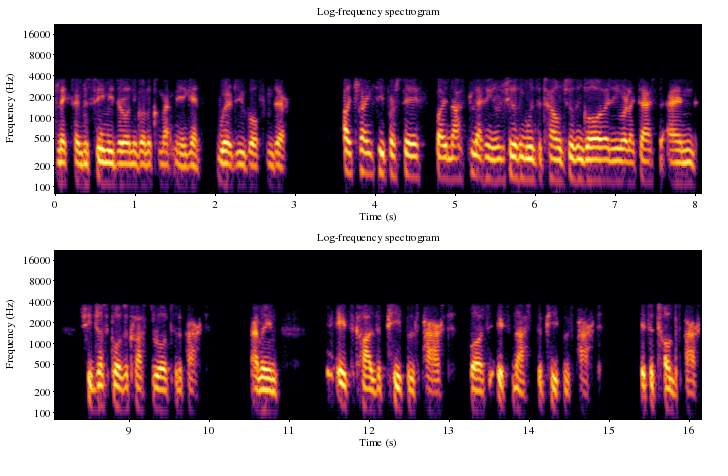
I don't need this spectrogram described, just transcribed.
the next time they see me, they're only going to come at me again. Where do you go from there? I try and keep her safe by not letting her. She doesn't go into town. She doesn't go anywhere like that, and she just goes across the road to the park. I mean, it's called the People's Park, but it's not the People's Park. It's a Tugs Park.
